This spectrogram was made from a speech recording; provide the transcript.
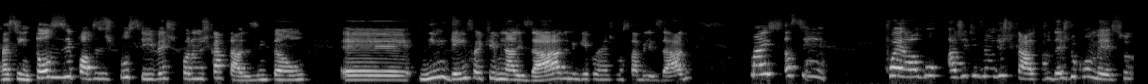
assim, todas as hipóteses possíveis foram descartadas. Então, é, ninguém foi criminalizado, ninguém foi responsabilizado. Mas, assim, foi algo. A gente viu um descaso desde o começo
